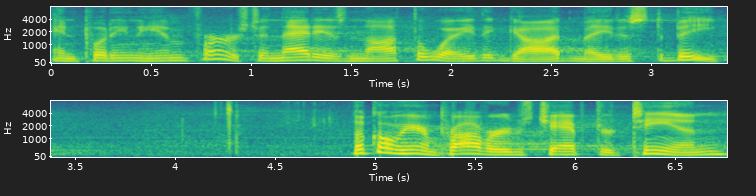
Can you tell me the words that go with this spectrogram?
and putting Him first. And that is not the way that God made us to be. Look over here in Proverbs chapter 10.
